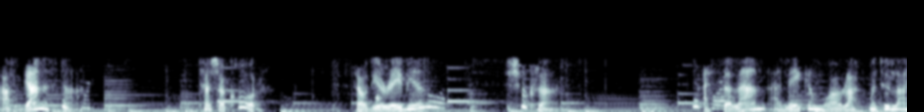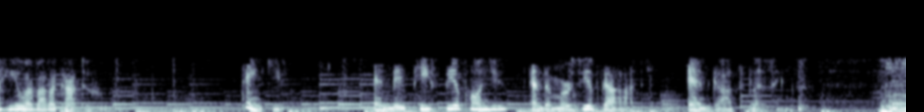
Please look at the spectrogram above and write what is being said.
Afghanistan. Tashakor. Saudi Arabia. Shukran. Assalamu alaikum wa rahmatullahi wa barakatuhu. Thank you. And may peace be upon you and the mercy of God and God's blessings.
